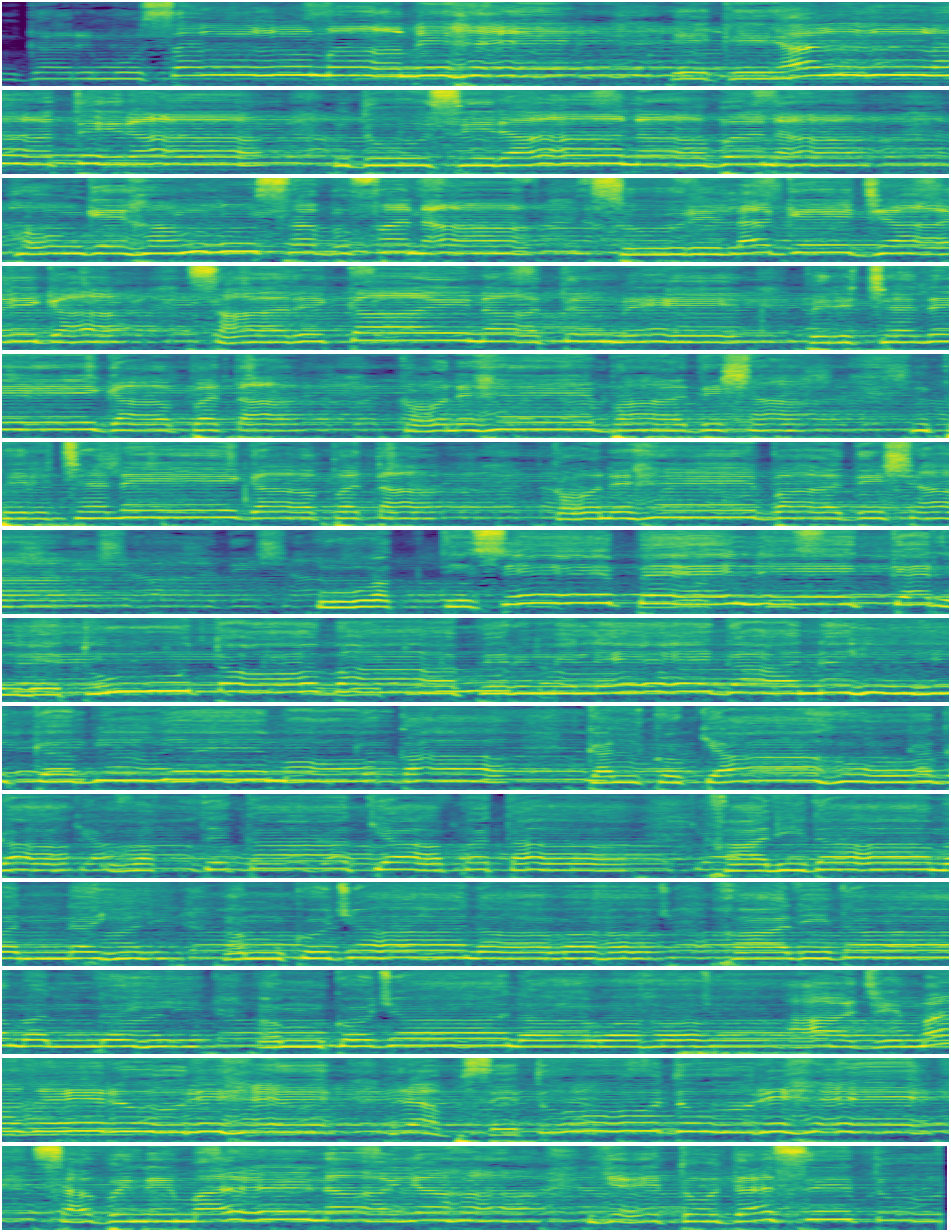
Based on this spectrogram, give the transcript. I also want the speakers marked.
Speaker 1: گر مسلمان ہے ایک اللہ تیرا دوسرا نہ بنا ہوں گے ہم سب فنا سور لگے جائے گا سارے کائنات میں پھر چلے گا پتا کون ہے بادشاہ پھر چلے گا پتا کون ہے بادشاہ
Speaker 2: وقت سے پہلے کر لے تو توبہ، پھر ملے گا نہیں کبھی یہ موقع۔ کل کو کیا ہوگا؟ وقت کا کیا پتا خالی دامن نہیں، ہم کو جانا وہاں۔ خالی دامن نہیں، ہم کو جانا وہاں۔
Speaker 1: آج مغرور رب سے تو دور ہے سب نے مرنا یہاں یہ تو دس تو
